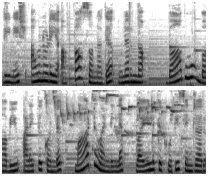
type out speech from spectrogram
தினேஷ் அவனுடைய அப்பா சொன்னதை உணர்ந்தான். பாபுவும் பாபியும் அழைத்து கொண்டு மாட்டு வண்டியில வயலுக்கு கூட்டி சென்றாரு.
